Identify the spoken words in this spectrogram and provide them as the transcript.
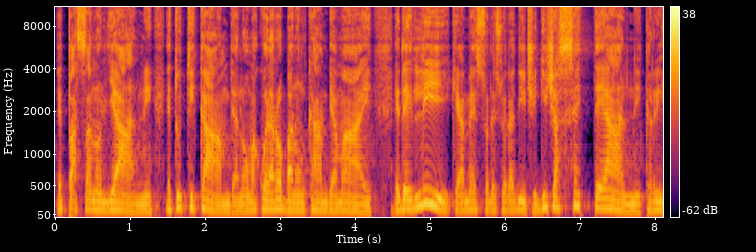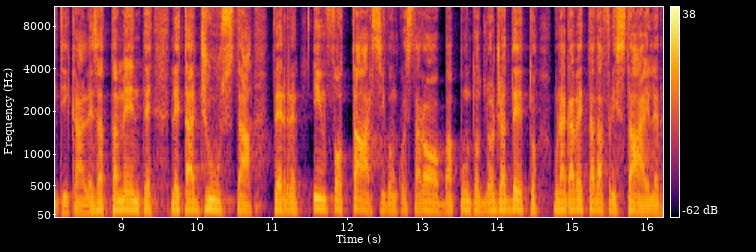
e passano gli anni e tutti cambiano, ma quella roba non cambia mai. Ed è lì che ha messo le sue radici, 17 anni critical, esattamente l'età giusta per infottarsi con questa roba, appunto l'ho già detto, una gavetta da freestyler,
